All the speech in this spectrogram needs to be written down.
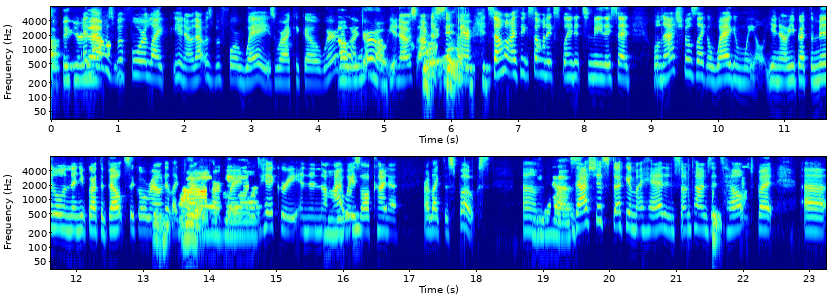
To out. figure it And out. that was before, like, you know, that was before Waze where I could go, where do Oh, I yeah. go? You know, so I'm just sitting there. Someone, I think someone explained it to me. They said, well, Nashville's like a wagon wheel. You know, you've got the middle and then you've got the belts that go around it, like Wow, Briley Parkway and yeah. Old Hickory. And then the Mhm. highways all kind of are like the spokes. Um, yes. That's just stuck in my head and sometimes it's helped. But, uh,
